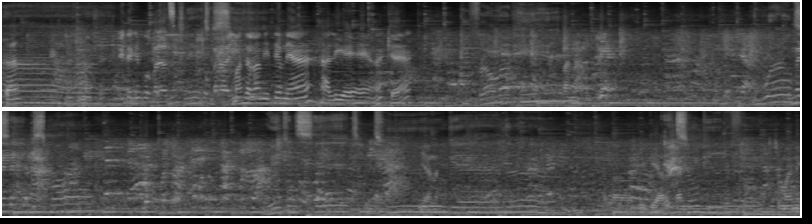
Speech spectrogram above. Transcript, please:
Tuan. Terima kasih. Kita jemput kalau ni untuk kalau Masuk dalam YouTube-nya, Ali EE. Oke. Panas. World seems small. We can sit Iyalah. together. Kalau dibiarkan So beautiful. cuma me.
